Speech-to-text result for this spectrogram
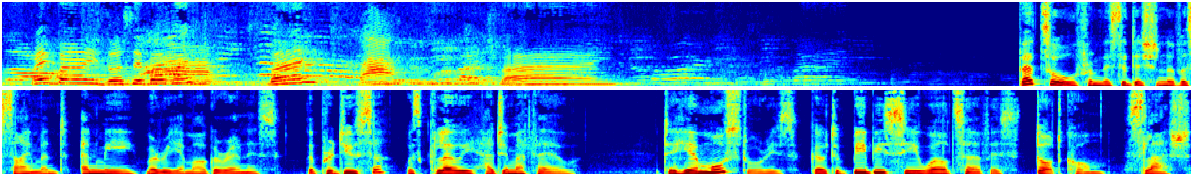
Bye bye. Do I say bye bye? Bye. Bye. Bye. That's all from this edition of Assignment and me, Maria Margaronis. The producer was Chloe Hadjimatheou. To hear more stories, go to bbcworldservice.com slash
